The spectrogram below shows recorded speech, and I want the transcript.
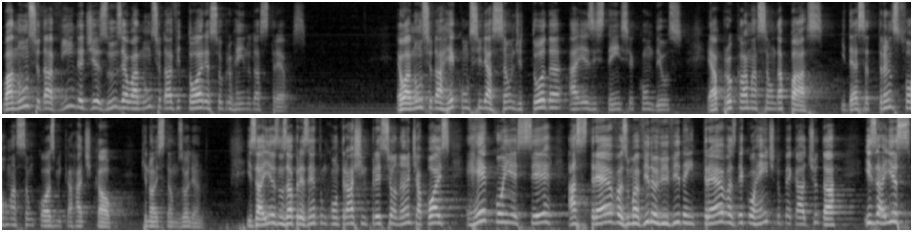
O anúncio da vinda de Jesus é o anúncio da vitória sobre o reino das trevas. É o anúncio da reconciliação de toda a existência com Deus. É a proclamação da paz e dessa transformação cósmica radical que nós estamos olhando. Isaías nos apresenta um contraste impressionante após reconhecer as trevas, uma vida vivida em trevas decorrente do pecado de Judá Isaías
